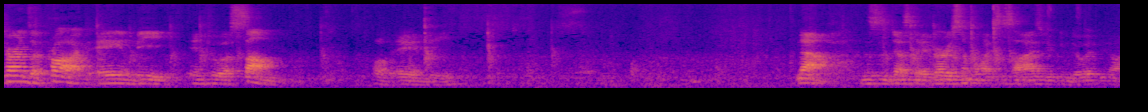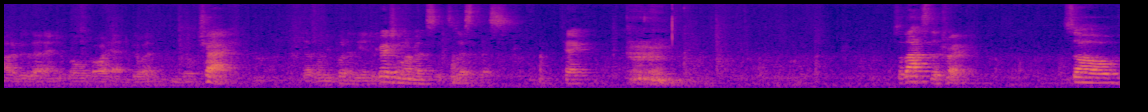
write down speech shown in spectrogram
Turns a product A and B into a sum of A and B. Now, this is just a very simple exercise. You can do it. You know how to do that integral. Go ahead and do it. And you'll check that when you put in the integration limits, it's just this. Okay? So that's the trick. So,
